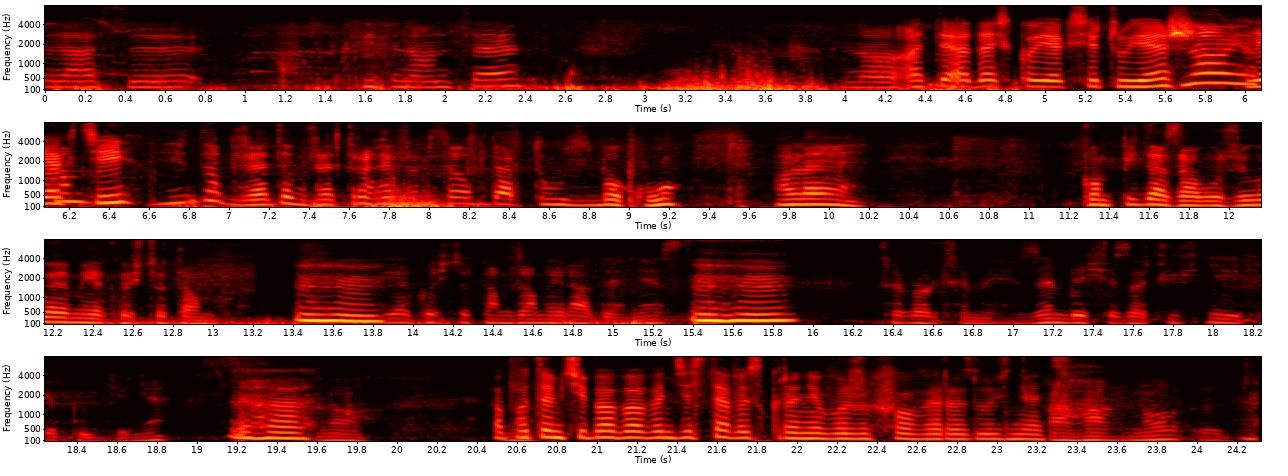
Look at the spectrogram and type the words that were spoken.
lasy kwitnące. No, a ty Adaśko, jak się czujesz? No, ja jak tam- ci? Dobrze, dobrze. Trochę żebym sobie obdarł tu z boku, ale kompida założyłem, jakoś to tam, Mhm. jakoś to tam damy radę, nie? Mhm. Przewalczymy. Zęby się zaciśnie i się pójdzie, nie? Aha. No. A potem ci baba będzie stawy skroniowo-żuchwowe rozluźniać. Aha, no, no,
